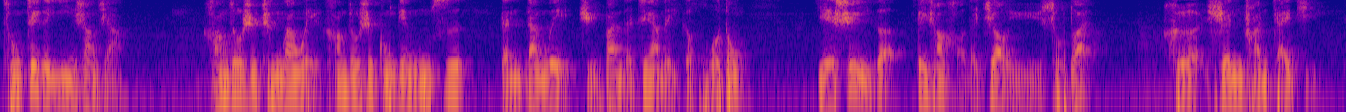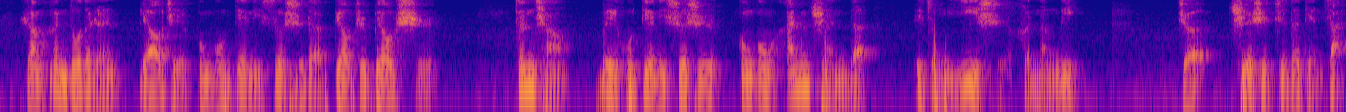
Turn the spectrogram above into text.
从这个意义上讲，杭州市城管委、杭州市供电公司。等单位举办的这样的一个活动，也是一个非常好的教育手段和宣传载体，让更多的人了解公共电力设施的标志标识，增强维护电力设施公共安全的一种意识和能力，这确实值得点赞。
